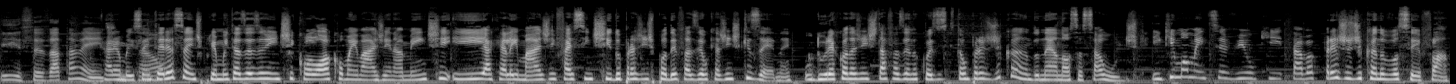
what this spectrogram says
Isso, exatamente. Caramba, isso é Então, interessante, porque muitas vezes a gente coloca uma imagem na mente e aquela imagem faz sentido pra gente poder fazer o que a gente quiser, né? O duro é quando a gente tá fazendo coisas que estão prejudicando, né, a nossa saúde. Em que momento você viu que tava prejudicando você, Flá?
